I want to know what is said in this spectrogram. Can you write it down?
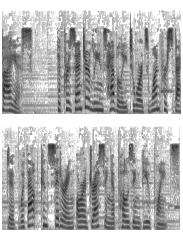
Bias. The presenter leans heavily towards one perspective without considering or addressing opposing viewpoints.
